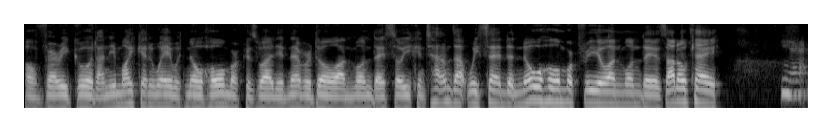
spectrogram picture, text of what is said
Oh, very good. And you might get away with no homework as well. You'd never know on Monday. So you can tell them that we said no homework for you on Monday. Is that okay? Yeah,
